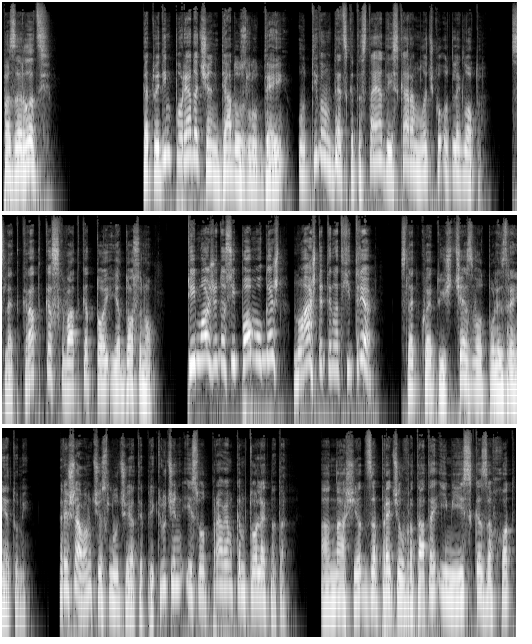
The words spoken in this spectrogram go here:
Пазарлъци Като един порядъчен дядо злодей, отивам в детската стая да изкарам лъчко от леглото. След кратка схватка той ядосано. Ти може да си по-могъщ, но аз ще те надхитря, след което изчезва от полезрението ми. Решавам, че случаят е приключен и се отправям към туалетната, а нашият запречил вратата и ми иска за вход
